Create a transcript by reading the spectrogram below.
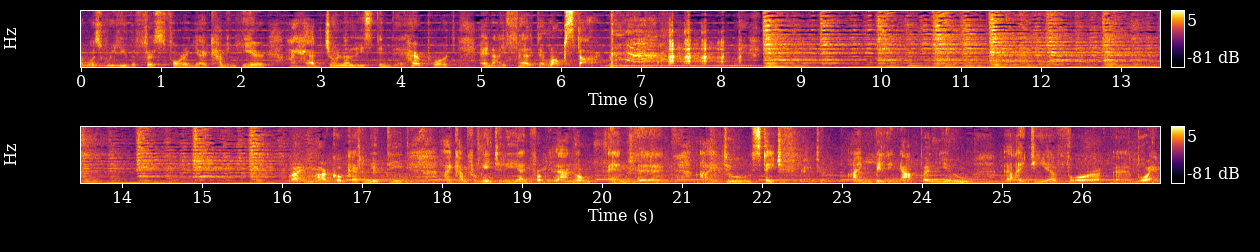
was really the first foreigner coming here. I had journalists in the airport and I felt a rock star. I'm Marco Carniti. I come from Italy. I'm from Milano, and uh, I do staging director. I'm building up a new uh, idea for uh, Bohème,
